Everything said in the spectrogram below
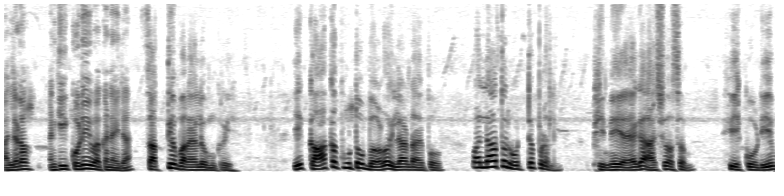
അല്ലടോ എനിക്ക് ഈ കൊടി ഒഴിവാക്കാനായില്ല. സത്യം പറയാലോ മുക്രി ഈ കാക്കക്കൂട്ടവും ബഹളവും ഇല്ലാണ്ടായപ്പോ വല്ലാത്തൊരു ഒറ്റപ്പെടൽ പിന്നെ ഏക ആശ്വാസം ഈ കൊടിയും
